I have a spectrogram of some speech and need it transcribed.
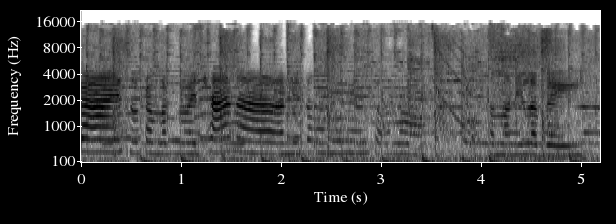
guys! Welcome back to my channel. Andito kami ngayon sa ano, sa Manila Bay.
